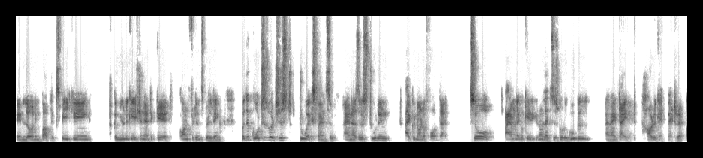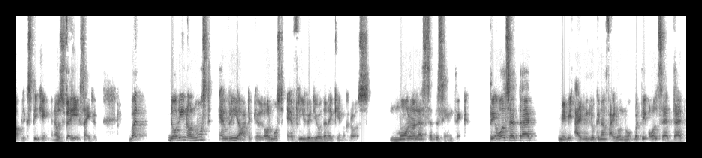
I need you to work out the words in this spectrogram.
in learning public speaking, communication etiquette, confidence building. But the coaches were just too expensive. And as a student, I could not afford that. So I'm like, okay, you know, let's just go to Google, and I typed how to get better at public speaking. And I was very excited. But Doreen, almost every article, almost every video that I came across, more or less said the same thing. They all said that maybe I didn't look enough, I don't know, but they all said that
